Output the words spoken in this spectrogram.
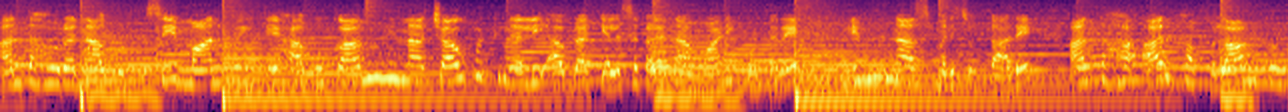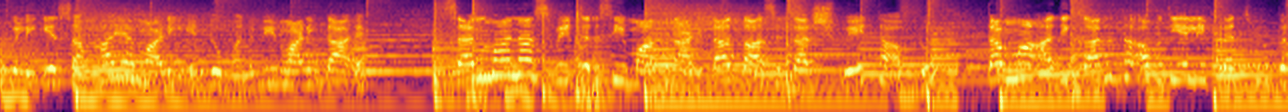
ಅಂತಹವರನ್ನ ಗುರುತಿಸಿ ಮಾನವೀಯತೆ ಹಾಗೂ ಕಾನೂನಿನ ಚೌಕಟ್ಟಿನಲ್ಲಿ ಅವರ ಕೆಲಸಗಳನ್ನ ಮಾಡಿಕೊಟ್ಟರೆ ನಿಮ್ಮನ್ನ ಸ್ಮರಿಸುತ್ತಾರೆ. ಅಂತಹ ಅರ್ಹ ಫಲಾನುಭವಿಗಳಿಗೆ ಸಹಾಯ ಮಾಡಿ ಎಂದು ಮನವಿ ಮಾಡಿದ್ದಾರೆ. ಸನ್ಮಾನ ಸ್ವೀಕರಿಸಿ ಮಾತನಾಡಿದ ತಹಸೀಲ್ದಾರ್ ಶ್ವೇತಾ ಅವರು, ತಮ್ಮ ಅಧಿಕಾರದ ಅವಧಿಯಲ್ಲಿ ಪ್ರತಿಯೊಬ್ಬರ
